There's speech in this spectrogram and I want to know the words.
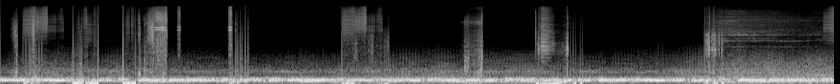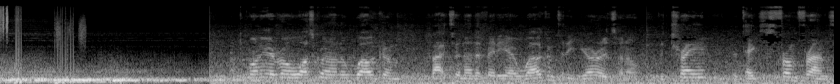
Good morning everyone, what's going on and welcome back to another video. Welcome to the Eurotunnel, the train that takes us from France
